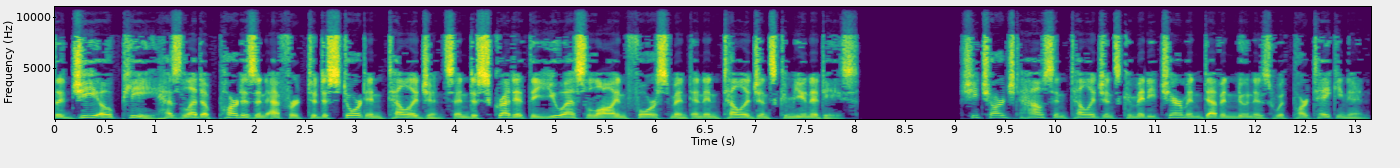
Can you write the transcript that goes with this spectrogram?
The GOP has led a partisan effort to distort intelligence and discredit the U.S. law enforcement and intelligence communities. She charged House Intelligence Committee Chairman Devin Nunes with partaking in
